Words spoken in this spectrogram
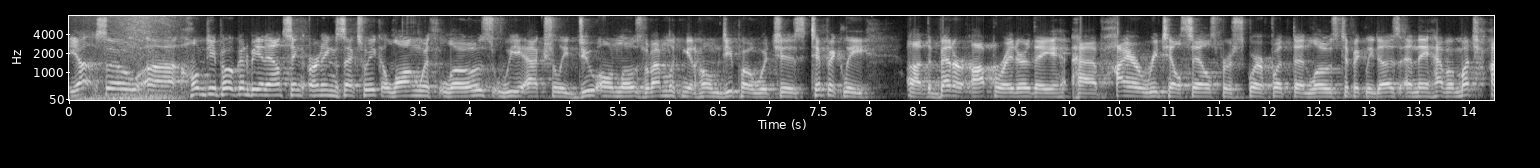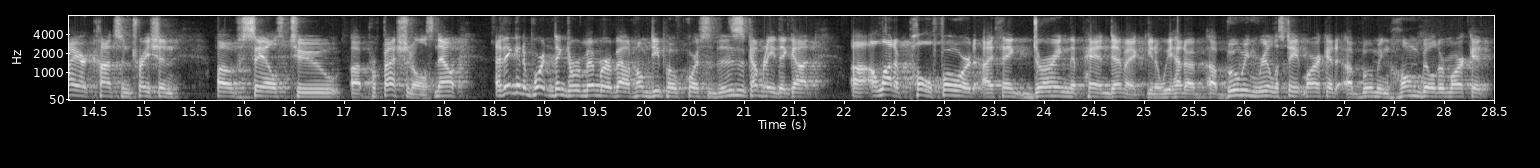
Yeah, so uh, Home Depot going to be announcing earnings next week along with Lowe's. We actually do own Lowe's, but I'm looking at Home Depot, which is typically uh, the better operator. They have higher retail sales per square foot than Lowe's typically does, and they have a much higher concentration of sales to uh, professionals. Now, I think an important thing to remember about Home Depot, of course, is that this is a company that got uh, a lot of pull forward, I think, during the pandemic. You know, we had a, a booming real estate market, a booming home builder market,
